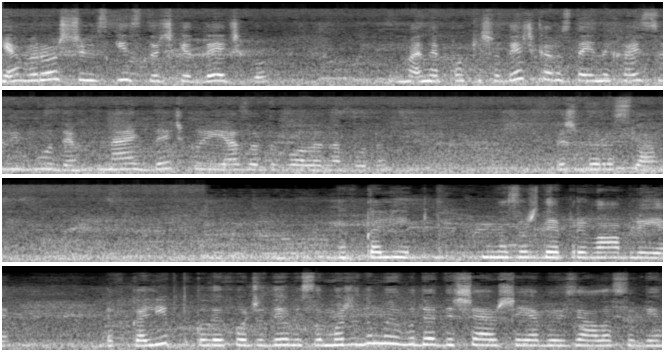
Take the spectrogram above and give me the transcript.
Я вирощую з кісточки дичку. У мене поки що дичка росте і нехай собі буде. Навіть дичкою я задоволена буду. Лиш би росла. Евкаліпт. Мене завжди приваблює евкаліпт, коли ходжу, дивлюся, може, думаю, буде дешевше, я би взяла собі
